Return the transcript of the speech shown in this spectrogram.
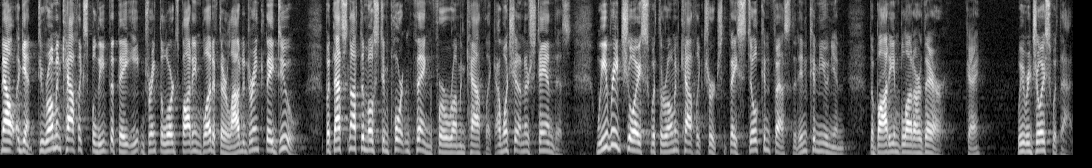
Now, again, do Roman Catholics believe that they eat and drink the Lord's body and blood? If they're allowed to drink, they do. But that's not the most important thing for a Roman Catholic. I want you to understand this. We rejoice with the Roman Catholic Church that they still confess that in communion the body and blood are there, okay? We rejoice with that.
